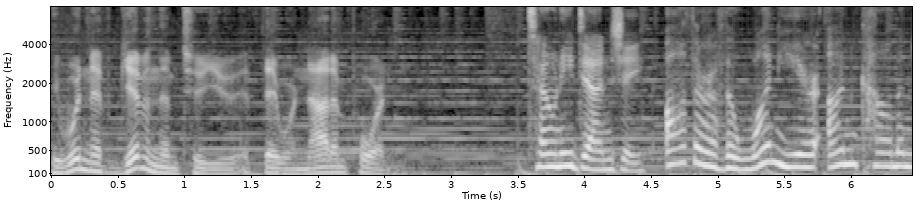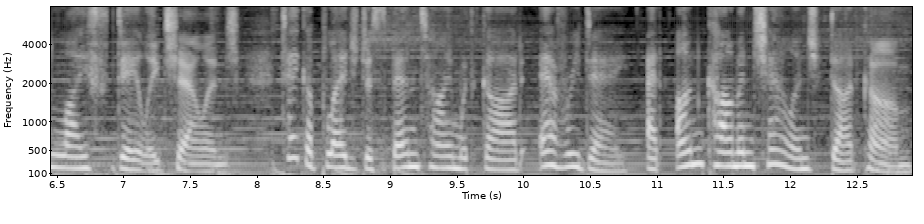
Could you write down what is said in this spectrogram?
He wouldn't have given them to you if they were not important. Tony Dungy, author of the One Year Uncommon Life Daily Challenge. Take a pledge to spend time with God every day at uncommonchallenge.com.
